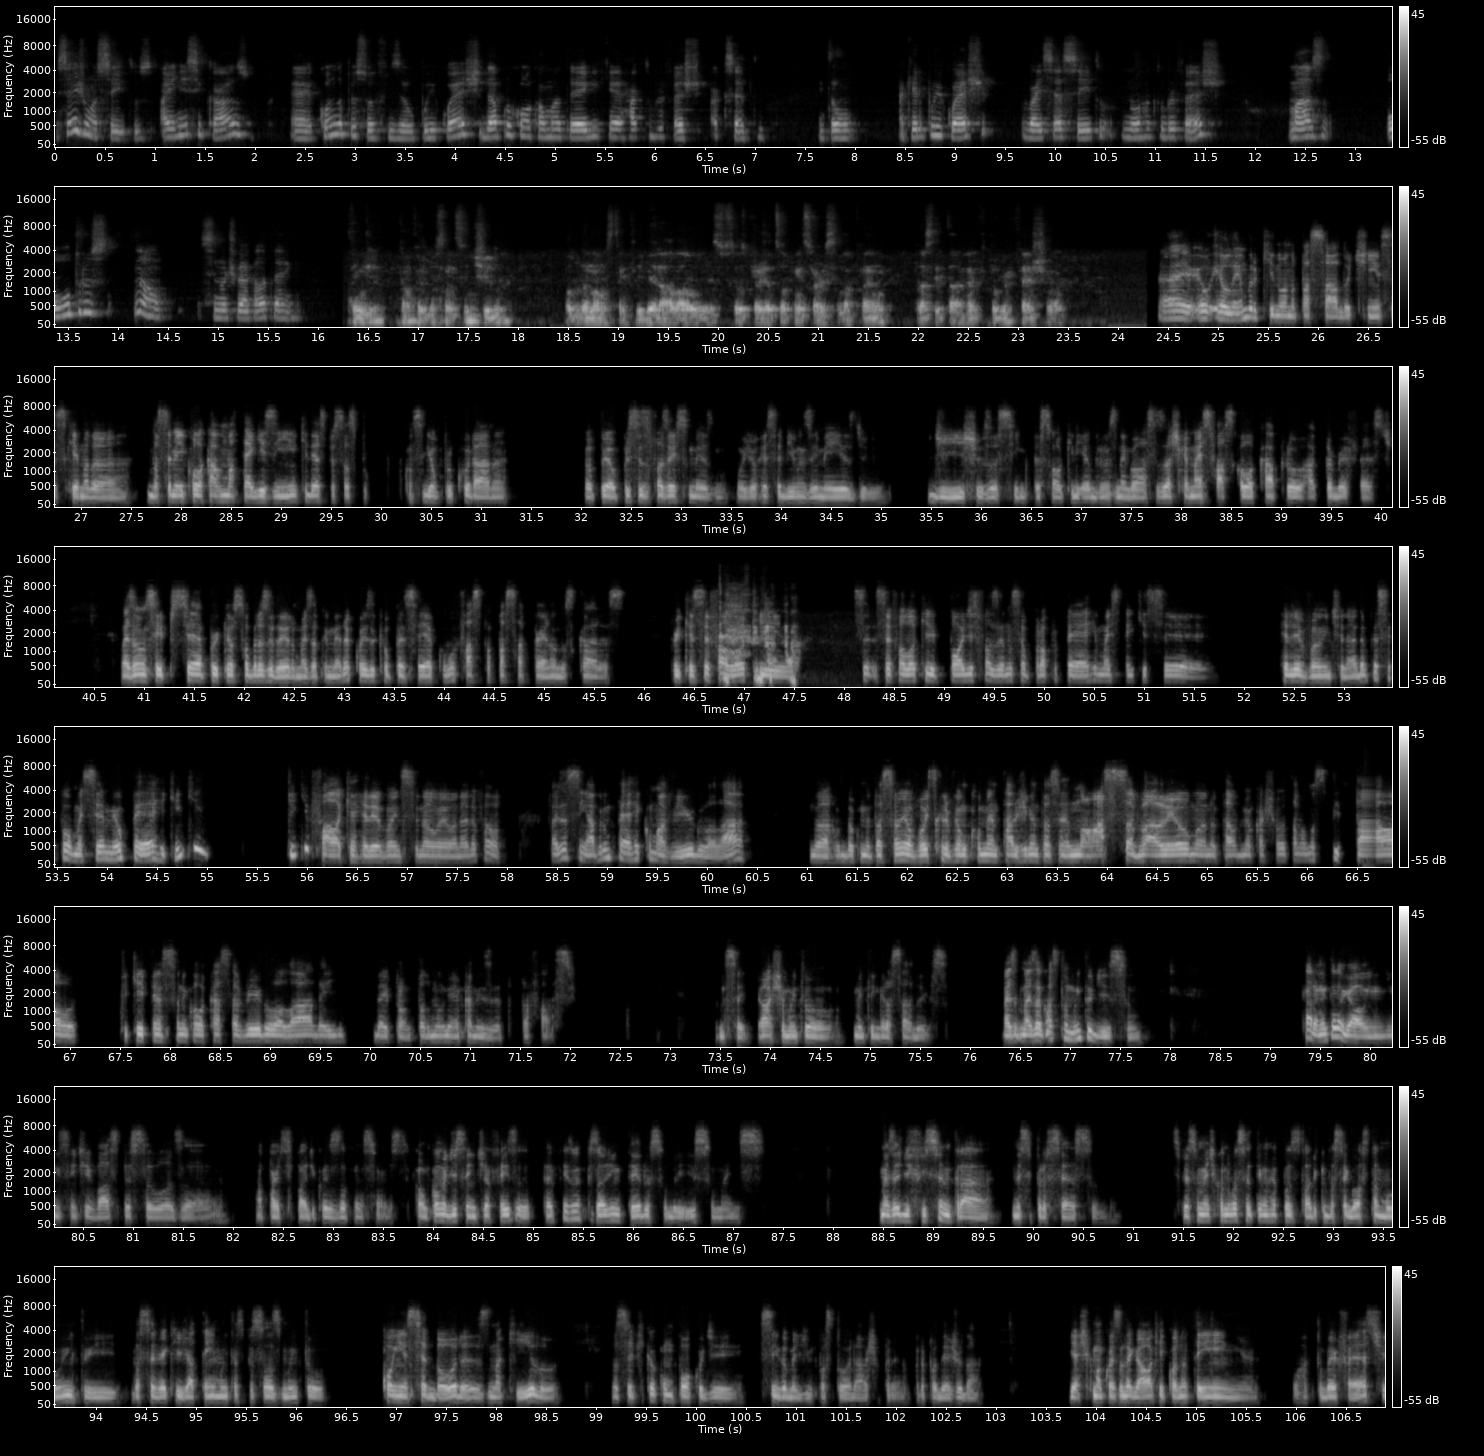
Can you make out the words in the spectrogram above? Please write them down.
sejam aceitos. Aí, nesse caso, é, quando a pessoa fizer o pull request, dá para colocar uma tag que é Hacktoberfest Accepted. Então, aquele pull request vai ser aceito no Hacktoberfest, mas outros não, se não tiver aquela tag. Entendi. Então faz bastante sentido. Ô, Bruno, você tem que liberar lá os seus projetos open source lá para aceitar a Hacktoberfest lá. É, eu, eu lembro que no ano passado tinha esse esquema da. Você meio que colocava uma tagzinha que daí as pessoas conseguiam procurar, né? Eu, eu preciso fazer isso mesmo. Hoje eu recebi uns e-mails de, de issues, assim, que o pessoal queria abrir uns negócios. Acho que é mais fácil colocar pro Hacktoberfest. Mas eu não sei se é porque eu sou brasileiro, mas a primeira coisa que eu pensei é como eu faço para passar a perna nos caras. Porque você falou que Você falou que pode fazer no seu próprio PR, mas tem que ser relevante, né? Daí eu pensei, pô, mas se é meu PR, quem que, quem que fala que é relevante se não eu, né? Daí eu falo, faz assim, abre um PR com uma vírgula lá na documentação e eu vou escrever um comentário gigantesco assim, nossa, valeu, mano, tava, meu cachorro tava no hospital, fiquei pensando em colocar essa vírgula lá, daí, daí pronto, todo mundo ganha camiseta, tá fácil. Não sei, eu acho muito, muito engraçado isso. Mas, mas eu gosto muito disso. Cara, é muito legal incentivar as pessoas a, a participar de coisas open source. Como, como eu disse, a gente já fez, até fez um episódio inteiro sobre isso, mas, mas é difícil entrar nesse processo. Especialmente quando você tem um repositório que você gosta muito e você vê que já tem muitas pessoas muito conhecedoras naquilo, você fica com um pouco de síndrome de impostor, acho, para poder ajudar. E acho que uma coisa legal é que quando tem o Hacktoberfest,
